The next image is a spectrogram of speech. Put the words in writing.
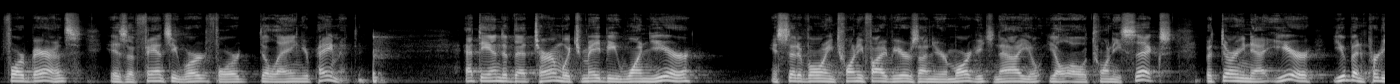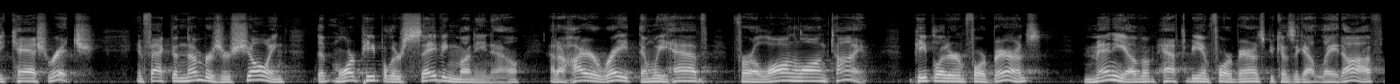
Forbearance is a fancy word for delaying your payment. At the end of that term, which may be one year, instead of owing 25 years on your mortgage, now you'll, you'll owe 26. But during that year, you've been pretty cash rich. In fact, the numbers are showing that more people are saving money now at a higher rate than we have for a long, long time. People that are in forbearance, many of them have to be in forbearance because they got laid off,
